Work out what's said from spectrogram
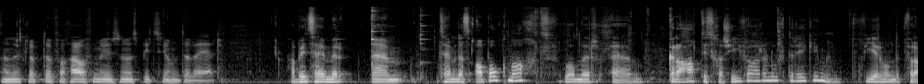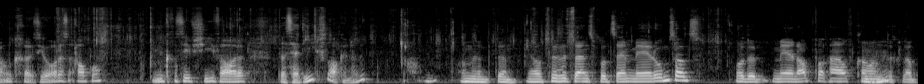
Also ich glaube, da verkaufen wir uns noch ein bisschen unter Wert. Aber jetzt haben wir, ähm, jetzt haben wir das Abo gemacht, wo man ähm, gratis kann Skifahren auf der Regie. Mit 400 Franken ein Jahresabo, inklusive Skifahren. Das hat eingeschlagen, oder? Mit, ähm, ja, 25% mehr Umsatz oder mehr Abverkauf kann. Und ich glaube,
